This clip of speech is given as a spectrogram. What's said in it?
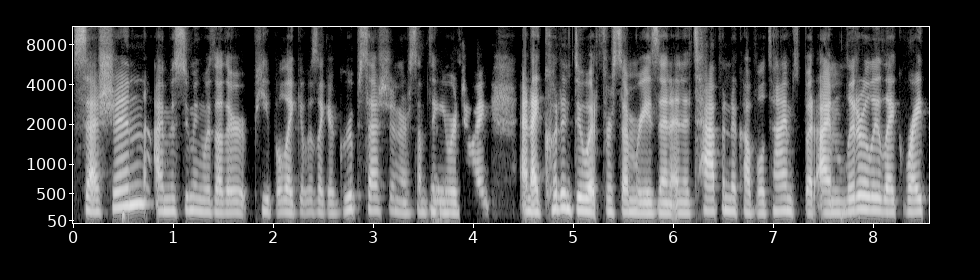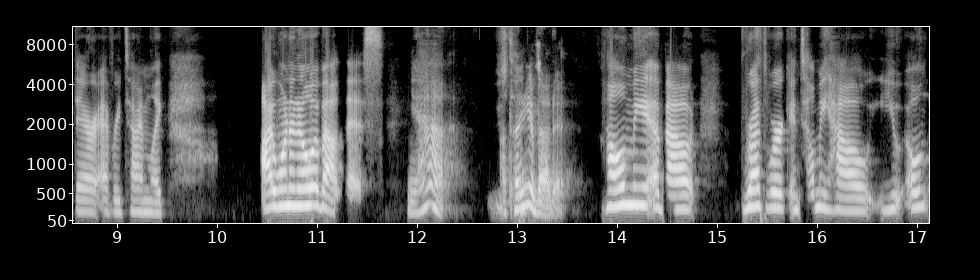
session I'm assuming with other people like it was like a group session or something you Mm. were doing and I couldn't do it for some reason and it's happened a couple times but I'm literally like right there every time like I want to know about this yeah. I'll tell you about it. tell me about breath work and tell me how you own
